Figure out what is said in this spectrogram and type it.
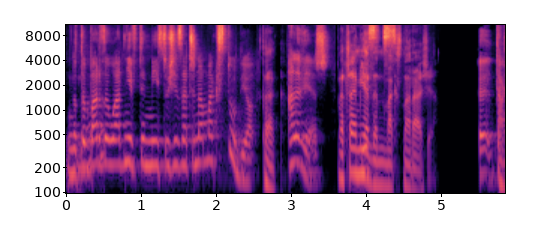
no to no. bardzo ładnie w tym miejscu się zaczyna Max Studio. Tak. Ale wiesz... Znaczy M1 jest... Max na razie. E, tak,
